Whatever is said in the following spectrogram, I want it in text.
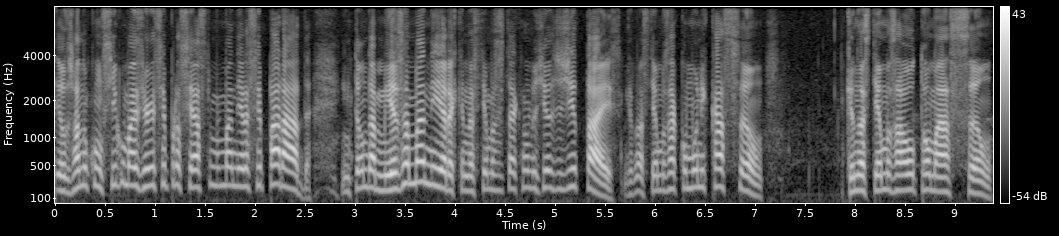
eu já não consigo mais ver esse processo de uma maneira separada. Então, da mesma maneira que nós temos as tecnologias digitais, que nós temos a comunicação, que nós temos a automação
